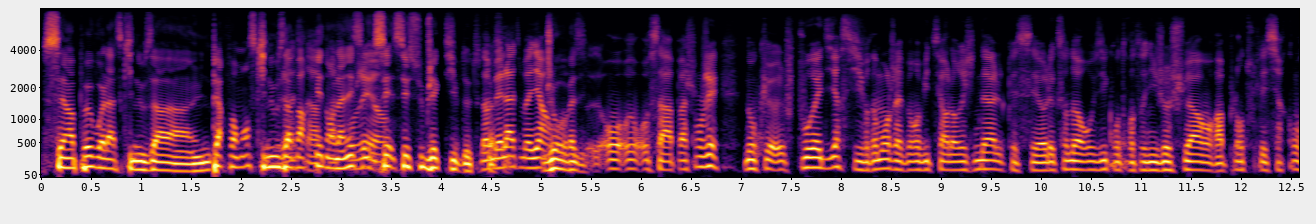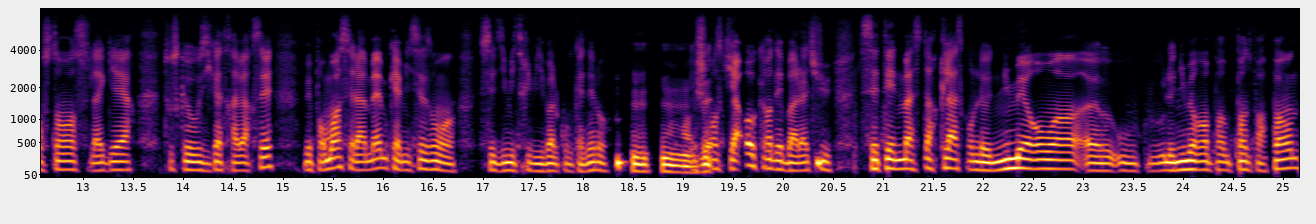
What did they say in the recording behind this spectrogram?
C'est un peu, voilà, ce qui nous a. Une performance qui nous Là, a marqué a dans l'année. C'est hein. c'est- subjectif de toute Non, façon. mais là, de manière, Joe, on- vas-y. on- on- ça n'a pas changé. Donc, euh, je pourrais dire, si vraiment j'avais envie de faire l'original, que c'est Alexander Usyk contre Anthony Joshua en rappelant toutes les circonstances, la guerre, tout ce que Usyk a traversé. Mais pour moi, c'est la même qu'à mi-saison. hein. C'est Dimitri Bivol contre Canelo. Hum, hum, Et je pense qu'il n'y a aucun débat là-dessus. C'était une masterclass contre le numéro 1 ou, ou le numéro 1 pound for pound.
